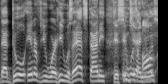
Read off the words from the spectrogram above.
that dual interview where he was at Steiny, Disingenuous.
